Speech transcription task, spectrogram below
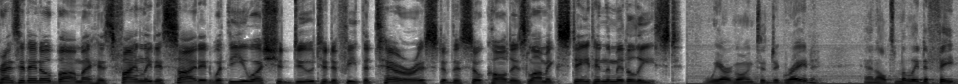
President Obama has finally decided what the U.S. should do to defeat the terrorists of the so called Islamic State in the Middle East. We are going to degrade and ultimately defeat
